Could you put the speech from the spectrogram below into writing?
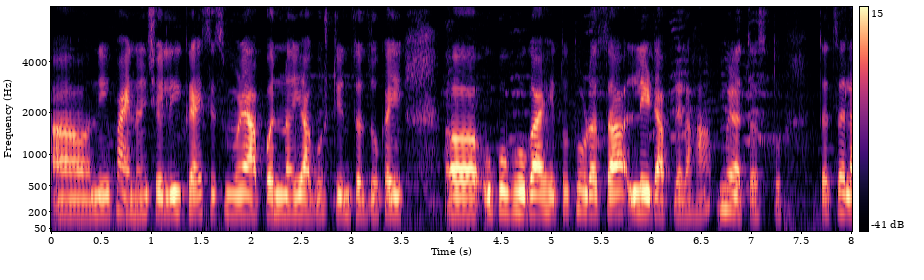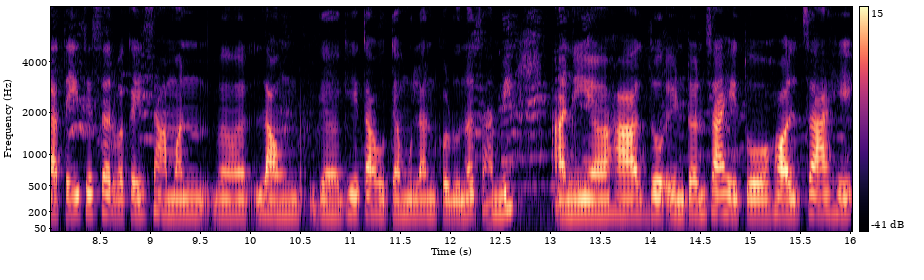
आणि फायनान्शियली क्रायसिसमुळे आपण ह्या गोष्टींचा जो काही उपभोग आहे तो थोडासा लेट आपल्याला हा मिळत असतो. तर चला आता इथे सर्व काही सामान लावून घेत आहोत त्या मुलांकडूनच आम्ही. आणि हा जो एंट्रन्स आहे तो हॉलचा आहे.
